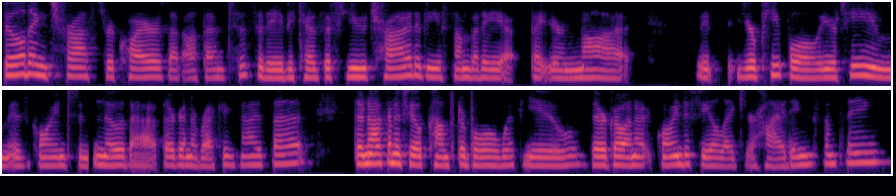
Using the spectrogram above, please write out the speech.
building trust requires that authenticity because if you try to be somebody that you're not, your people, your team is going to know that. They're going to recognize that. They're not going to feel comfortable with you. They're going to, going to feel like you're hiding something.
